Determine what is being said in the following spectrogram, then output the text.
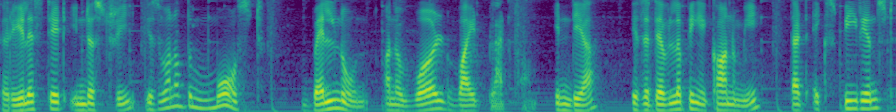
The real estate industry is one of the most well known on a worldwide platform. India is a developing economy that experienced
